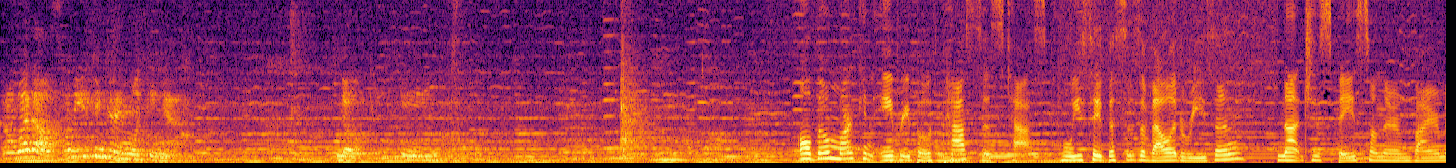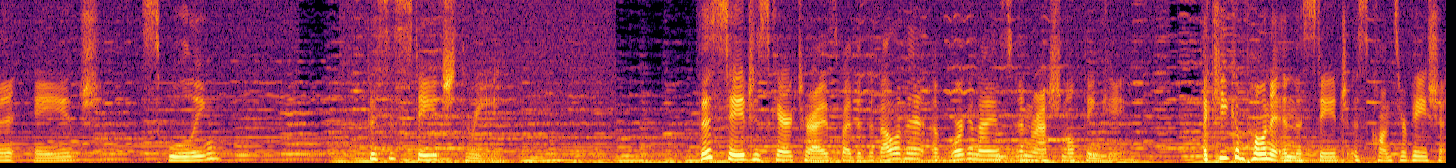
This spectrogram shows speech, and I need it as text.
Now what else? What do you think I'm looking at? No peeking. Although Mark and Avery both passed this task, we say this is a valid reason, not just based on their environment, age, schooling. This is stage three. This stage is characterized by the development of organized and rational thinking. A key component in this stage is conservation.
